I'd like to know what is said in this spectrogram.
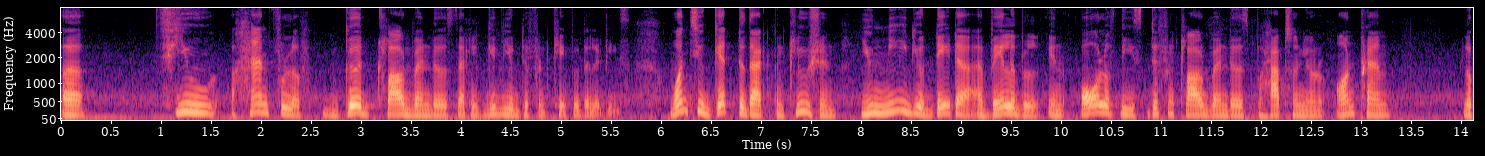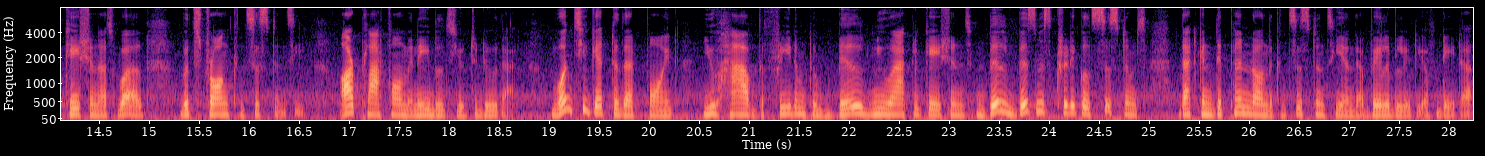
a few, a handful of good cloud vendors that will give you different capabilities. Once you get to that conclusion, you need your data available in all of these different cloud vendors, perhaps on your on-prem location as well with strong consistency. Our platform enables you to do that. Once you get to that point, you have the freedom to build new applications, build business critical systems that can depend on the consistency and the availability of data.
